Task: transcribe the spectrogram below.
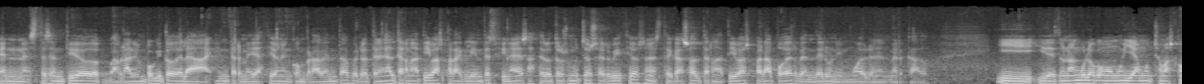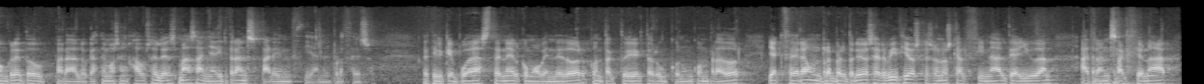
En este sentido, hablaré un poquito de la intermediación en compra-venta, pero tener alternativas para clientes finales, hacer otros muchos servicios, en este caso alternativas para poder vender un inmueble en el mercado. Y, desde un ángulo como muy ya mucho más concreto para lo que hacemos en Housel es más añadir transparencia en el proceso. Es decir, que puedas tener como vendedor contacto directo con un comprador y acceder a un repertorio de servicios que son los que al final te ayudan a transaccionar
